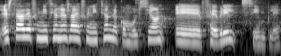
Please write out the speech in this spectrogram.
esta definición es la definición de convulsión eh, febril simple.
